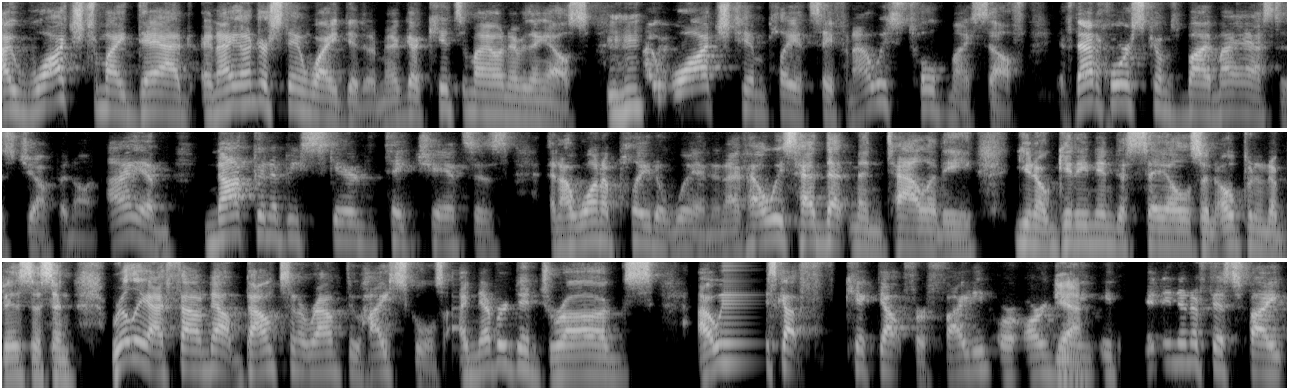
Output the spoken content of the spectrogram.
I watched my dad, and I understand why he did it. I mean, I've got kids of my own, everything else. Mhm. I watched him play it safe, and I always told myself, if that horse comes by, my ass is jumping on. I am not going to be scared to take chances, and I want to play to win. And I've always had that mentality, you know, getting into sales and opening a business. And really, I found out bouncing around through high schools. I never did drugs. I always got kicked out for fighting or arguing, either getting in a fist fight,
